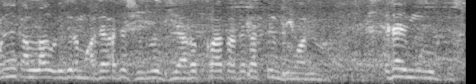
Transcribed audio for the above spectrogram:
অনেক আল্লাহ অলিদের মাজার আছে সেগুলো জিয়ারত করা তাদের কাছ থেকে দোয়া নেওয়া। এটাই মূল উদ্দেশ্য।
